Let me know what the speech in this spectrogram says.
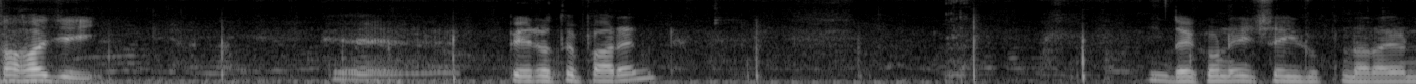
সহজেই পেরোতে পারেন। দেখুন এই সেই রূপনারায়ণ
